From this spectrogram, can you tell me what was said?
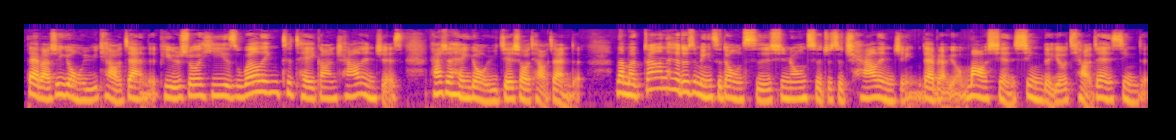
代表是勇于挑战的。比如说 he is willing to take on challenges，他是很勇于接受挑战的。那么刚刚那些都是名词动词，形容词就是 challenging，代表有冒险性的、有挑战性的。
